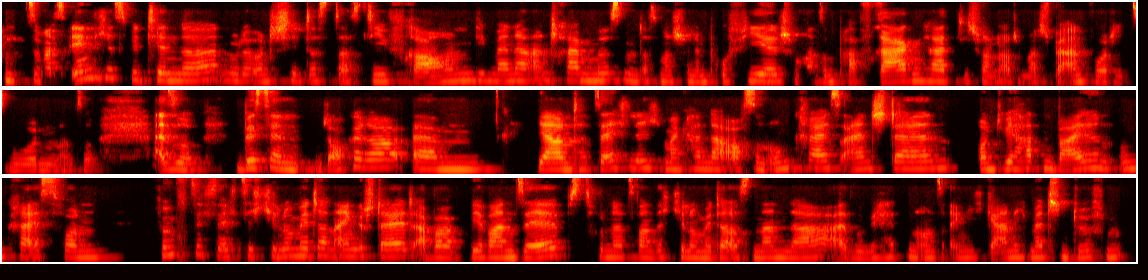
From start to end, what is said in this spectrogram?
So was ähnliches wie Tinder, nur der Unterschied ist, dass die Frauen die Männer anschreiben müssen, dass man schon im Profil schon mal so ein paar Fragen hat, die schon automatisch beantwortet wurden und so. Also ein bisschen lockerer. Ähm, ja, und tatsächlich, man kann da auch so einen Umkreis einstellen. Und wir hatten beide einen Umkreis von 50, 60 Kilometern eingestellt, aber wir waren selbst 120 Kilometer auseinander. Also wir hätten uns eigentlich gar nicht matchen dürfen.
